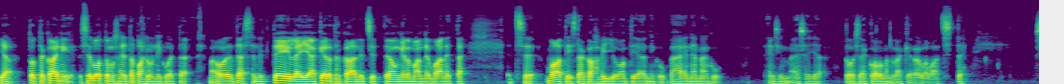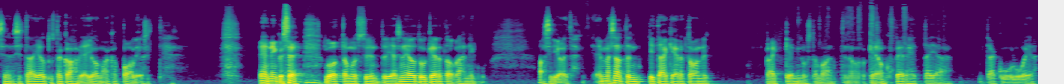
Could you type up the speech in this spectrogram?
Ja totta kai niin se luottamus ei tapahdu, niin kuin, että mä olen tässä nyt teille ja kertokaa nyt sitten ongelmanne, vaan että, että se vaatii sitä kahvijuontia niin kuin vähän enemmän kuin ensimmäisen ja toisen ja kolmannella kerralla, vaan sitten se, sitä joutuu sitä kahvia juomaan aika paljon sitten ennen kuin se luottamus syntyy ja sen joutuu kertoa vähän niin kuin asioita. En mä sano, että nyt pitää kertoa nyt kaikkea minusta, vaan että no, okay, onko perhettä ja mitä kuuluu ja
